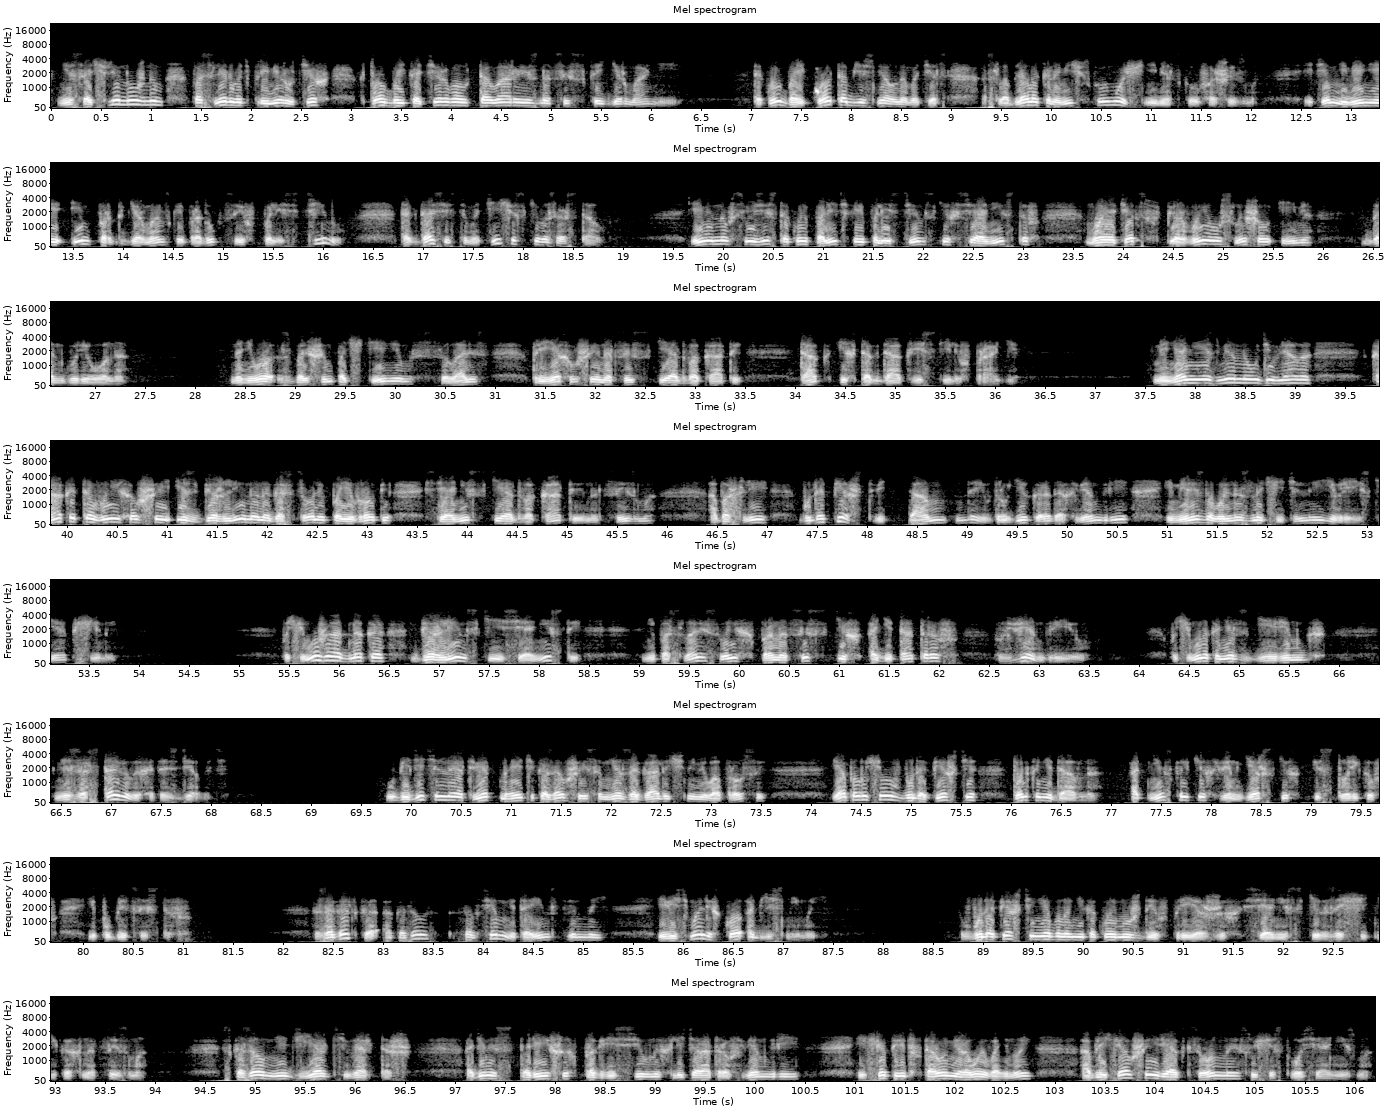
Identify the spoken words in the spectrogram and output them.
не сочли нужным последовать примеру тех, кто бойкотировал товары из нацистской Германии. Такой бойкот, объяснял нам отец, ослаблял экономическую мощь немецкого фашизма. И тем не менее импорт германской продукции в Палестину тогда систематически возрастал. Именно в связи с такой политикой палестинских сионистов мой отец впервые услышал имя Бен-Гуриона. На него с большим почтением ссылались приехавшие нацистские адвокаты, так их тогда окрестили в Праге. Меня неизменно удивляло, как это выехавшие из Берлина на гастроли по Европе сионистские адвокаты нацизма обошли Будапешт, ведь там, да и в других городах Венгрии, имелись довольно значительные еврейские общины. Почему же, однако, берлинские сионисты не послали своих пронацистских агитаторов в Венгрию? Почему, наконец, Геринг не заставил их это сделать? Убедительный ответ на эти казавшиеся мне загадочными вопросы я получил в Будапеште только недавно от нескольких венгерских историков и публицистов. Загадка оказалась совсем не таинственной и весьма легко объяснимой. В Будапеште не было никакой нужды в приезжих сионистских защитниках нацизма. Сказал мне Дьердь Верташ, один из старейших прогрессивных литераторов Венгрии, еще перед Второй мировой войной обличавший реакционное существо сионизма.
